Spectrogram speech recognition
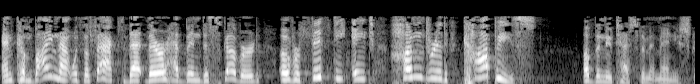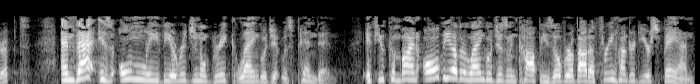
And combine that with the fact that there have been discovered over 5,800 copies of the New Testament manuscript, and that is only the original Greek language it was penned in. If you combine all the other languages and copies over about a 300 year span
